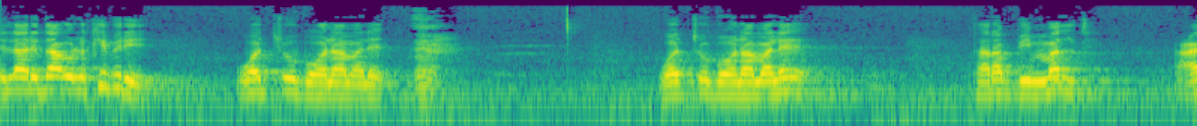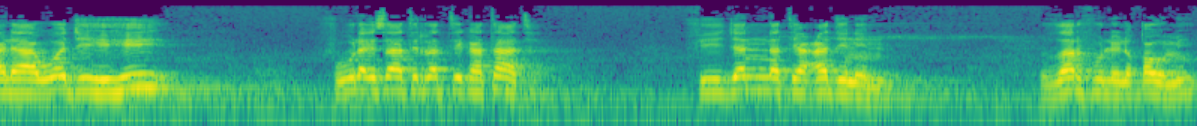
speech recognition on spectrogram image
إلا رداء الكبر وجو بونا ملي وجو بونا ملي تربي ملت على وجهه فول إسات الرت كتات في جنة عدن ظرف للقوم.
